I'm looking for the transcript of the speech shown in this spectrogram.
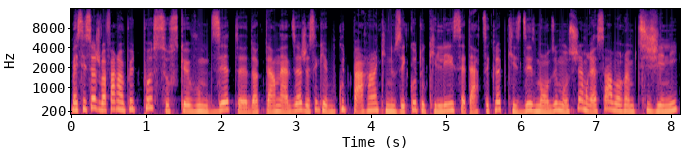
Mais c'est ça, je vais faire un peu de pouce sur ce que vous me dites, docteur Nadia. Je sais qu'il y a beaucoup de parents qui nous écoutent ou qui lisent cet article-là puis qui se disent, mon Dieu, moi aussi j'aimerais ça avoir un petit génie.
